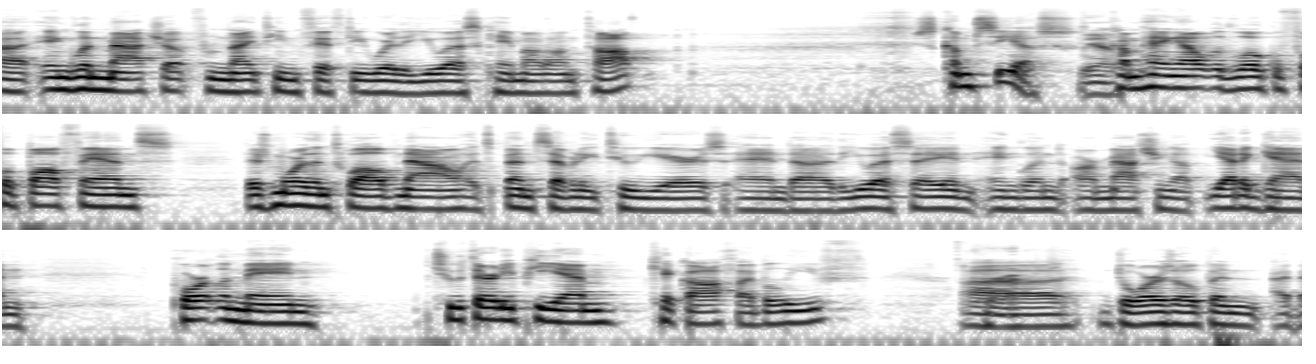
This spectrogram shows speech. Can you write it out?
uh, England matchup from 1950, where the US came out on top, just come see us. Yeah. Come hang out with local football fans. There's more than 12 now. It's been 72 years, and uh, the USA and England are matching up yet again. Portland, Maine, 2:30 p.m. kickoff, I believe. Uh, doors open. I,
